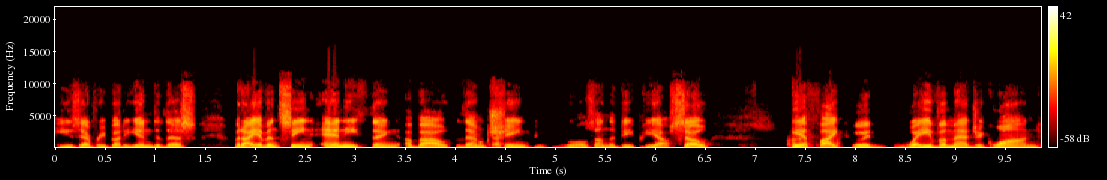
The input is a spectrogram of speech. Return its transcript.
ease everybody into this. But I haven't seen anything about them Okay. changing rules on the DPF. So Right. if I could wave a magic wand,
